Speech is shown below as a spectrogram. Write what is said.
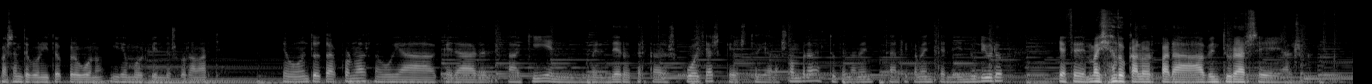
bastante bonito, pero bueno, iremos viendo sobre la marcha. De momento, de todas formas, me voy a quedar aquí en el merendero cerca de las cuellas, que estoy a la sombra, estupendamente, tan ricamente leyendo un libro y hace demasiado calor para aventurarse al sol.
